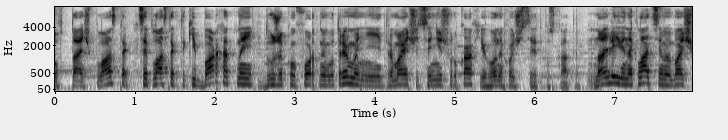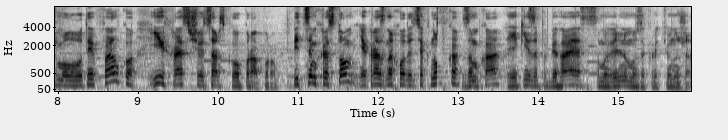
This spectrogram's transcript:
soft-touch пластик. Цей пластик такий бархатний, дуже комфортний в утриманні, і тримаючи цей ніж в руках, його не хочеться відпускати. На лівій накладці ми бачимо логотип Felco і хрест швейцарського прапору. Під цим хрестом якраз знаходиться кнопка замка, який запобігає самовільному закриттю ножа.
